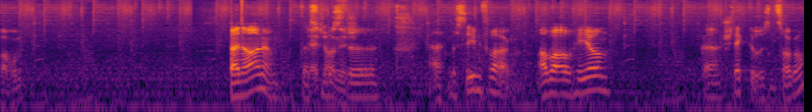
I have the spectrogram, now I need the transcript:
Warum? Keine Ahnung. Das Ja, ich auch musste, ja, musste ihn fragen. Aber auch hier äh, Steckdosenzocker.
